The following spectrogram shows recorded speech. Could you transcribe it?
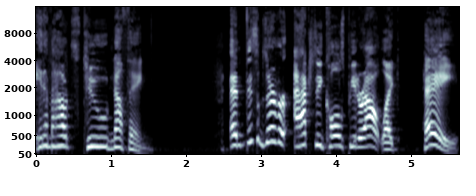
it amounts to nothing. And this observer actually calls Peter out like, "Hey,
